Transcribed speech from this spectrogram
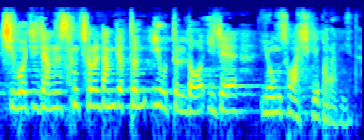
지워지지 않을 상처를 남겼던 이웃들도 이제 용서하시기 바랍니다.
